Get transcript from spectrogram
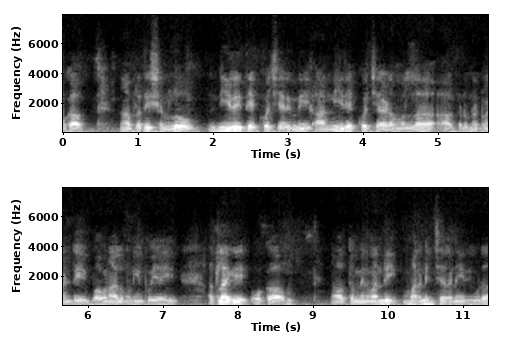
ఒక ప్రదేశంలో నీరైతే ఎక్కువ చేరింది. ఆ నీరు ఎక్కువ చేరడం వల్ల అక్కడ ఉన్నటువంటి భవనాలు మునిగిపోయాయి. అట్లాగే ఒక తొమ్మిది మంది మరణించారనేది కూడా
